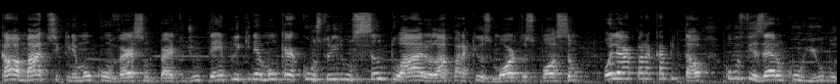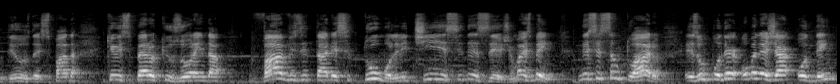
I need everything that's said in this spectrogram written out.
Kawamatsu e Kinemon conversam perto de um templo e Kinemon quer construir um santuário lá para que os mortos possam olhar para a capital. Como fizeram com Ryubo, deus da espada, que eu espero que o Zoro ainda vá visitar esse túmulo, ele tinha esse desejo. Mas bem, nesse santuário eles vão poder homenagear Oden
